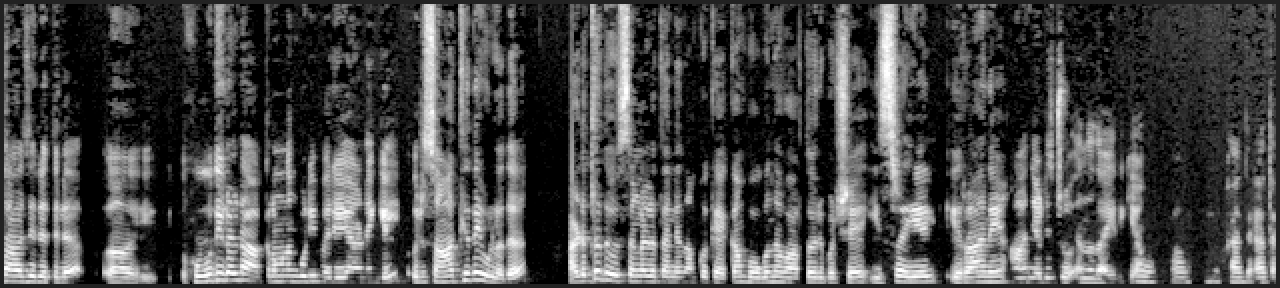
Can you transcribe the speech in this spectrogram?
സാഹചര്യത്തിൽ ഹൂതികളുടെ ആക്രമണം കൂടി വരികയാണെങ്കിൽ ഒരു സാധ്യതയുള്ളത് അടുത്ത ദിവസങ്ങളിൽ തന്നെ നമുക്ക് കേൾക്കാൻ പോകുന്ന വാർത്ത ഒരു പക്ഷേ ഇസ്രയേൽ ഇറാനെ ആഞ്ഞടിച്ചു എന്നതായിരിക്കാം. അതെ അതെ.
